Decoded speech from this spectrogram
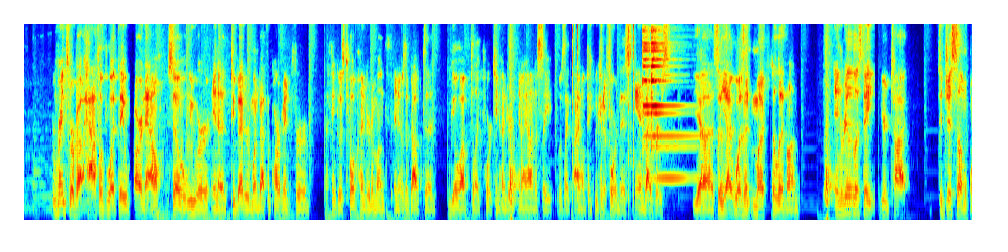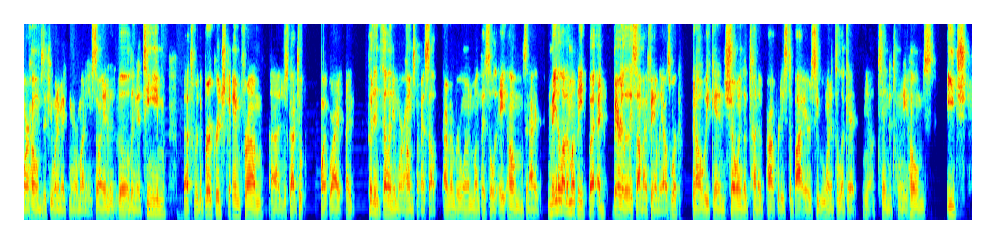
rents were about half of what they are now. So we were in a two bedroom, one bath apartment for, I think it was 1200 a month. And it was about to go up to like 1400. And I honestly was like, I don't think we can afford this and diapers. Yeah. Uh, so yeah, it wasn't much to live on. In real estate, you're taught to just sell more homes if you want to make more money. So I ended up mm-hmm. building a team. That's where the brokerage came from. Uh, just got to a point where I, I couldn't sell any more homes myself. I remember one month I sold eight homes and I made a lot of money, but I barely saw my family. I was working all weekend, showing a ton of properties to buyers who wanted to look at, you know, 10 to 20 homes each.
